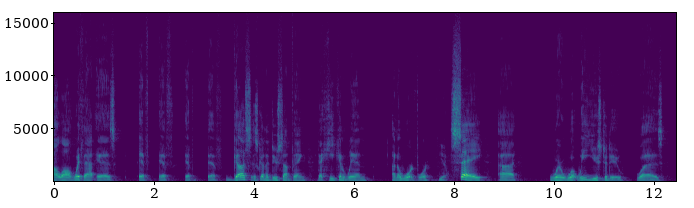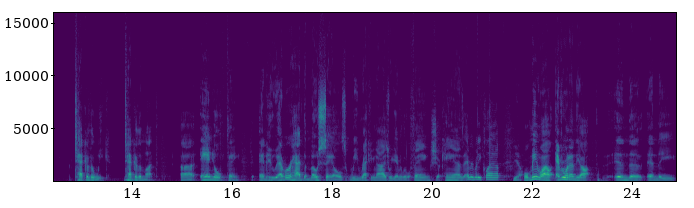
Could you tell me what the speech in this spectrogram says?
along with that is if if if if Gus is going to do something that he can win an award for, Yeah. say uh, where what we used to do was tech of the week, tech of the month, uh, annual thing, and whoever had the most sales, we recognized. We gave a little thing, shook hands, everybody clapped. Yeah. Well, meanwhile, everyone in the in the in the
